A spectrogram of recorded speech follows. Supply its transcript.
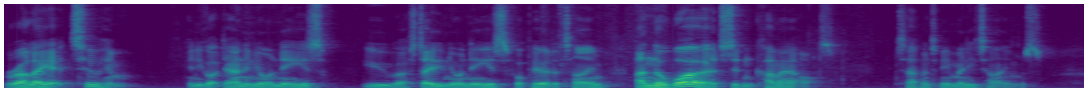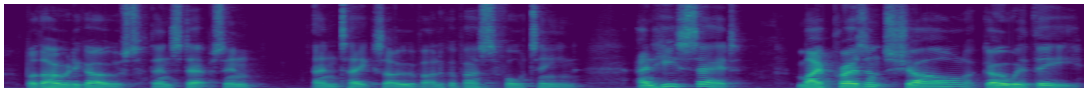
relay it to Him? And you got down on your knees, you uh, stayed in your knees for a period of time, and the words didn't come out. It's happened to me many times. But the Holy Ghost then steps in and takes over. Look at verse 14. And he said, My presence shall go with thee,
